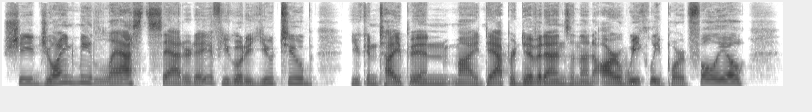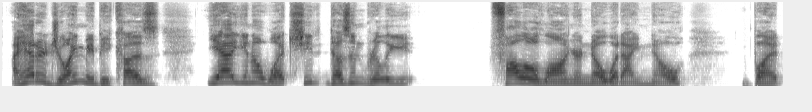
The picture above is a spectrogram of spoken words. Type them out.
She joined me last Saturday. If you go to YouTube, you can type in my Dapper dividends and then our weekly portfolio. I had her join me because, yeah, you know what? She doesn't really follow along or know what I know. But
